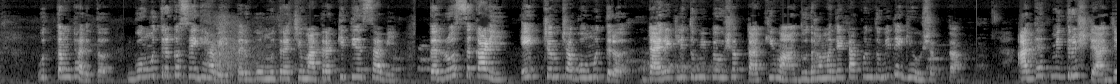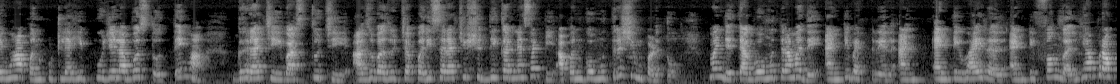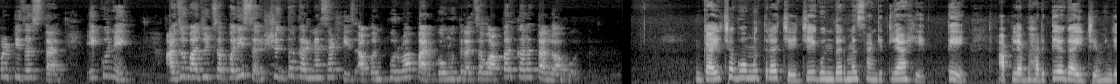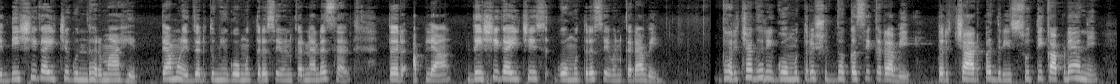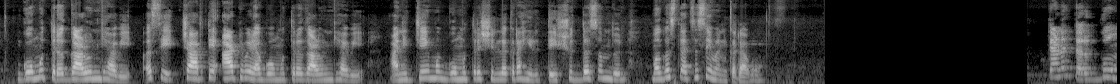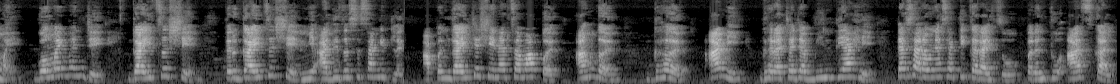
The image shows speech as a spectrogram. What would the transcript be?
उत्तम ठरतं. गोमूत्र कसे घ्यावे? तर गोमूत्राची मात्रा किती असावी? तर रोज सकाळी एक चमचा गोमूत्र डायरेक्टली तुम्ही पिऊ शकता किंवा दुधामध्ये टाकून तुम्ही ते घेऊ शकता. आध्यात्मिक दृष्ट्या जेव्हा आपण कुठल्याही पूजेला बसतो तेव्हा घराची वास्तूची आजूबाजूच्या परिसराची शुद्धी करण्यासाठी आपण गोमूत्र शिंपडतो. म्हणजे त्या गोमूत्रामध्ये अँटीबॅक्टेरियल अँटीव्हायरल अँटीफंगल ह्या प्रॉपर्टीज असतात. एकूण एक आजूबाजूचा परिसर शुद्ध करण्यासाठीच आपण पूर्वापार गोमूत्राचा वापर करत आलो आहोत. गाईच्या गोमूत्राचे जे गुणधर्म सांगितले आहेत ते आपल्या भारतीय गाईचे म्हणजे देशी गाईचे गुणधर्म आहेत. त्यामुळे जर तुम्ही गोमूत्र सेवन करणार असाल तर आपल्या देशी गाईचे गोमूत्र सेवन करावे. घरच्या घरी गोमूत्र शुद्ध कसे करावे? तर चार पदरी सुती कापड्याने गोमूत्र गाळून घ्यावे. असे चार ते आठ वेळा गोमूत्र गाळून घ्यावे आणि जे मग गोमूत्र शिल्लक राहील ते शुद्ध समजून मगच त्याचं सेवन करावं. त्यानंतर गोमय. गोमय म्हणजे गाईचं शेण. तर गाईचं शेण मी आधी जसं सांगितलं आपण गाईच्या शेणाचा वापर अंगण घर आणि घराच्या ज्या भिंती आहे त्या सारवण्यासाठी करायचो. परंतु आजकाल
